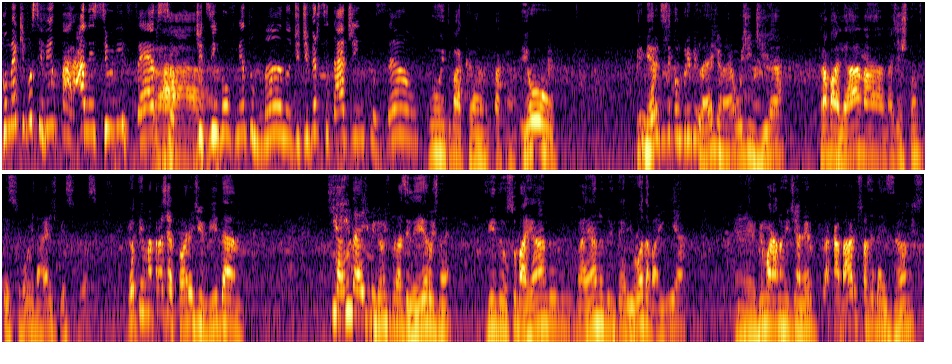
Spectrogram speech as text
como é que você veio parar nesse universo Ah. de desenvolvimento humano, de diversidade e inclusão? Muito bacana, muito bacana. Eu, primeiro, dizer que é um privilégio, né? Hoje em dia, trabalhar na, na gestão de pessoas, na área de pessoas. Eu tenho uma trajetória de vida que ainda é de milhões de brasileiros, né? Vindo, sou baiano, baiano do interior da Bahia. É, vim morar no Rio de Janeiro, acabaram de fazer 10 anos,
